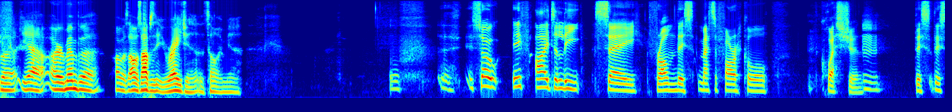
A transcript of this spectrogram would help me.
but yeah, I remember I was I was absolutely raging at the time. Yeah. Oof. Uh, So if I delete, say, from this metaphorical question, Mm. this this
